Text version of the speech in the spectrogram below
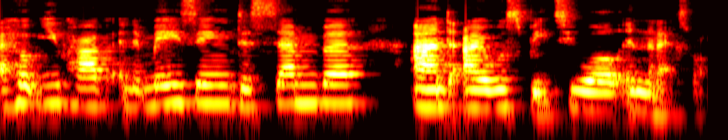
I hope you have an amazing December, and I will speak to you all in the next one.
